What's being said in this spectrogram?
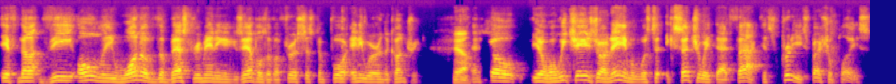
if not the only one of the best remaining examples of a first system fort anywhere in the country. Yeah. And so, you know, when we changed our name, it was to accentuate that fact. It's a pretty special place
